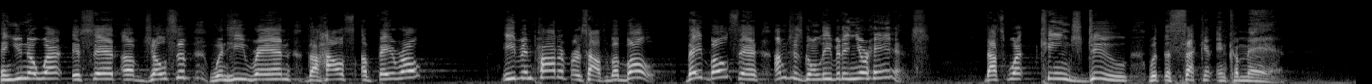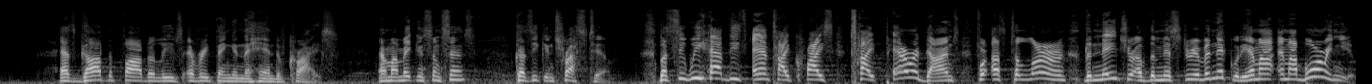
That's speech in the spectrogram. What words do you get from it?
And you know what it said of Joseph when he ran the house of Pharaoh? Even Potiphar's house, but both. They both said, I'm just going to leave it in your hands. That's what kings do with the second in command as God the Father leaves everything in the hand of Christ. Am I making some sense? Because he can trust him. But see, we have these antichrist type paradigms for us to learn the nature of the mystery of iniquity. Am I, am I boring you?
